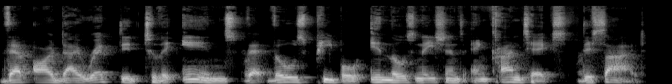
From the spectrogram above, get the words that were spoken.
that are directed to the ends that those people in those nations and contexts decide.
